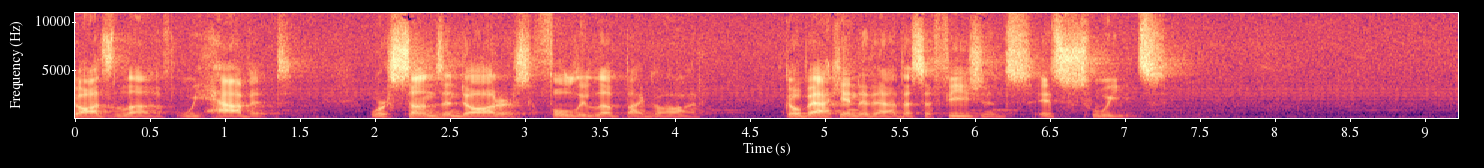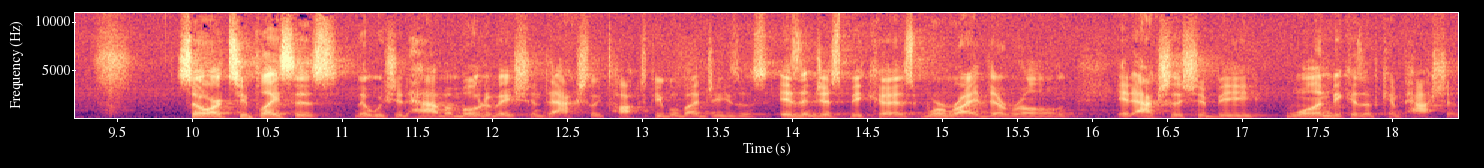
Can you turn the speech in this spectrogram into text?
God's love. We have it. We're sons and daughters fully loved by God. Go back into that. That's Ephesians. It's sweet. So, our two places that we should have a motivation to actually talk to people about Jesus isn't just because we're right, they're wrong. It actually should be one, because of compassion.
